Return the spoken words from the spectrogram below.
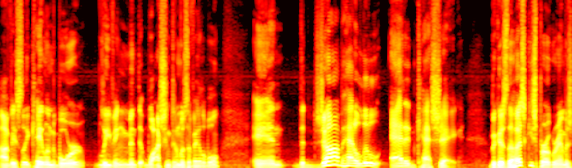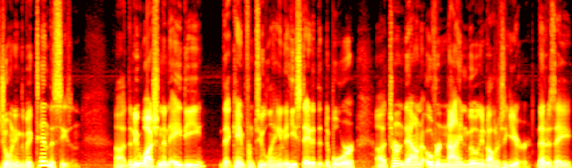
Obviously, Kalen DeBoer leaving meant that Washington was available, and the job had a little added cachet because the Huskies program is joining the Big Ten this season. Uh, the new Washington AD that came from Tulane, he stated that DeBoer uh, turned down over $9 million a year. That is a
